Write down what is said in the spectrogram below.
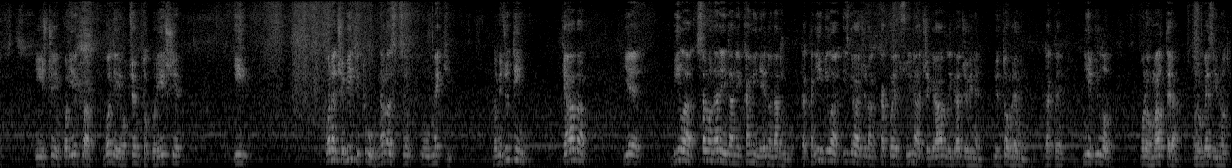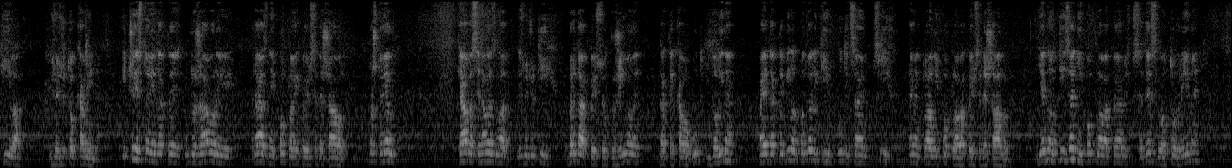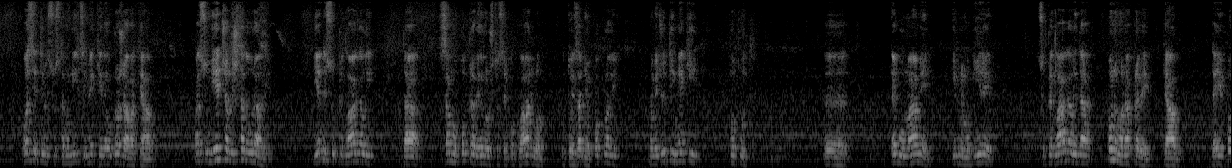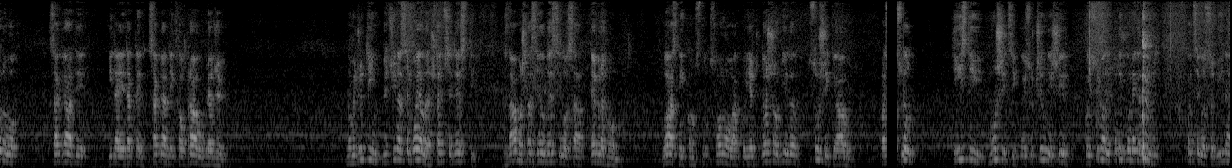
i iz čijeg porijekla vode općenito Kurešije i ona će biti tu, nalazi se u Mekki. No međutim, Kaaba je bila samo naredane kamenje jedno na drugo. Dakle, nije bila izgrađena kako je su inače gradili građevine i u tom vremenu. Dakle, nije bilo onog maltera, onog vezivnog tkiva između tog kamenja. I često je, dakle, ugrožavali razne poplave koje se dešavale. Pošto, jel, Kaaba se nalazila između tih brda koje su okruživale, dakle, kao dolina, pa je, dakle, bila pod velikim uticajem svih eventualnih poplava koje se dešavale. Jedno od tih zadnjih poplava koja bi se desila u to vrijeme, osjetili su stanovnici Mekije da ugrožava Kaabu. Pa su vječali šta da uradi. Jedni su predlagali da samo popravi ono što se pokvarilo u toj zadnjoj poplavi, no međutim neki poput e, Ebu Umame, Ibn Mugire su predlagali da ponovo naprave Kjabu, da je ponovo sagrade i da je dakle sagrade kao pravu građevinu. No međutim, većina se bojala šta će se desiti. Znamo šta se je desilo sa Ebrahom, vlasnikom slonova koji je došao bio da suši Kaabu. Pa su ti isti mušici koji su čili šir, koji su imali toliko negativnih kod sebe osobina,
